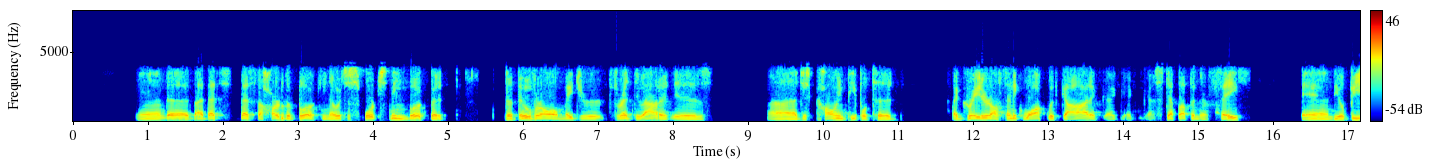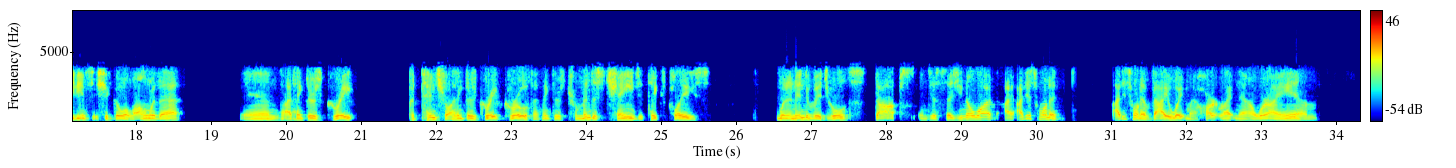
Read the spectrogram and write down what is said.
And uh, that's that's the heart of the book. You know, it's a sports themed book, but the, the overall major thread throughout it is uh, just calling people to a greater authentic walk with God, a, a, a step up in their faith, and the obedience that should go along with that. And I think there's great potential. I think there's great growth. I think there's tremendous change that takes place when an individual stops and just says, "You know what? I, I just want to, I just want to evaluate my heart right now, where I am,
